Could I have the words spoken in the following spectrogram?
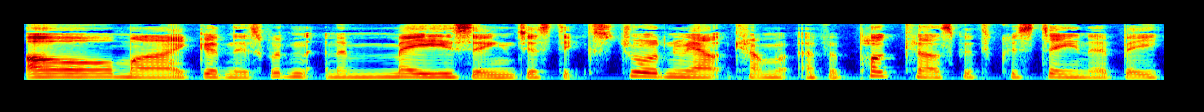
Oh my goodness, wouldn't an amazing, just extraordinary outcome of a podcast with Christina be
